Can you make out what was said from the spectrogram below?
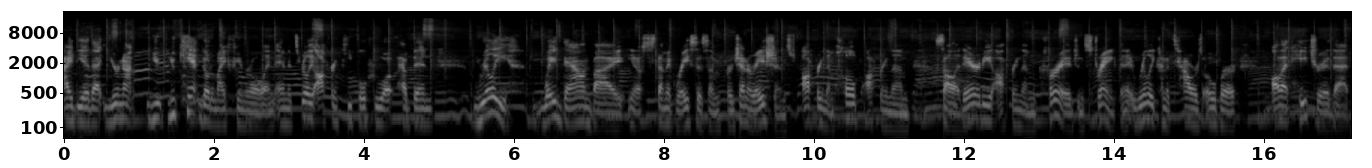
idea that you're not you you can't go to my funeral, and and it's really offering people who have been really weighed down by you know systemic racism for generations, offering them hope, offering them solidarity, offering them courage and strength, and it really kind of towers over all that hatred that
